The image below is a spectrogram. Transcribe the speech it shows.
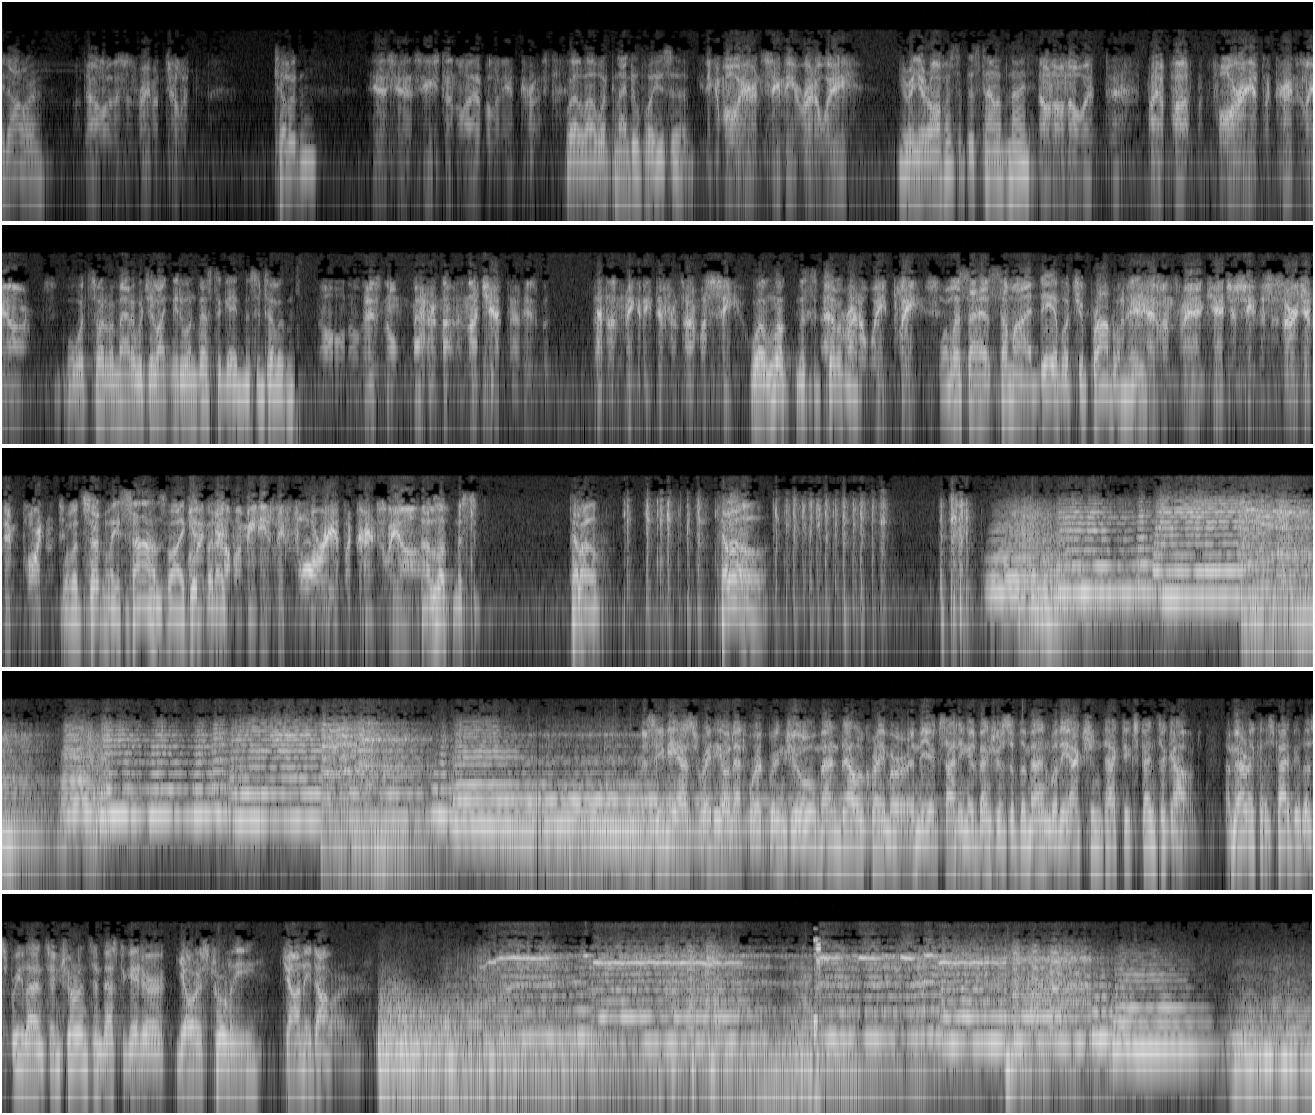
Johnny Dollar. Dollar, this is Raymond Tillett. Tillerton? Yes, yes, Eastern Liability and Trust. Well, uh, what can I do for you, sir? Can you come over here and see me right away? You're in your office at this time of night? No, no, no, at uh, my apartment, 4A at the Kernsley Arms. Well, what sort of a matter would you like me to investigate, Mr. Tillerton? No, no, there's no matter. Not, not yet, that is, but that doesn't make any difference. I must see you. Well, look, Mr. And Tillerton. right away, please. Well, unless I have some idea of what your problem is. Heavens, man, can't you see this is urgent, important? Well, it certainly sounds like Well, it, but then I. come immediately, 4A at the. Now, look, Mr. Hello. Hello. The CBS Radio Network brings you Mandel Kramer in the exciting adventures of the man with the action packed expense account. America's fabulous freelance insurance investigator. Yours truly, Johnny Dollar.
